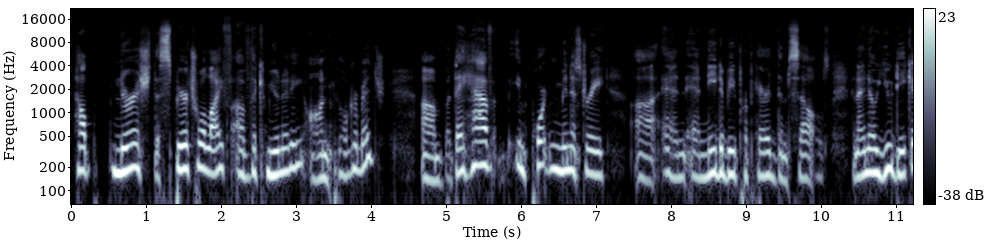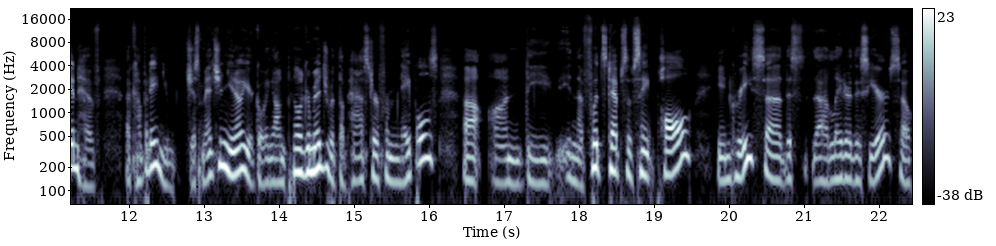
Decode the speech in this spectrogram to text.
help nourish the spiritual life of the community on pilgrimage. Um, but they have important ministry uh, and and need to be prepared themselves. And I know you, Deacon, have accompanied. You just mentioned, you know, you're going on pilgrimage with the pastor from Naples uh, on the in the footsteps of Saint Paul in Greece uh, this uh, later this year. So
